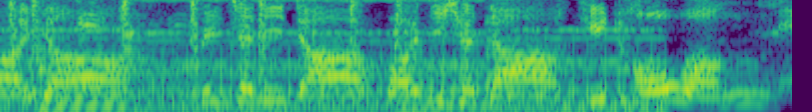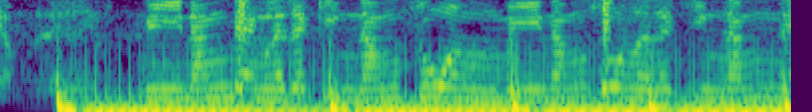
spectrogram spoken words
าญาบินชนิดา ปอยจิชดา คิดโหหวัง มีหนังแดงแล้วจะกินหนังส่วง มีหนังส่วงแล้วจะกินหนังแ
